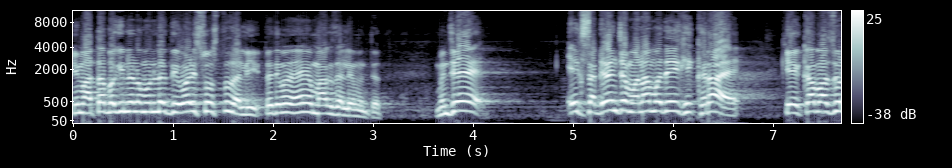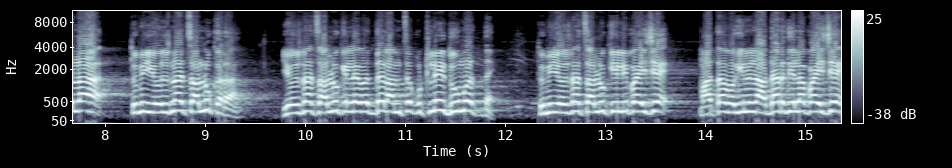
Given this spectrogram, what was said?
मी माता भगिनीला म्हणलं दिवाळी स्वस्त झाली. तर ते म्हणजे "हे, महाग झाले म्हणतात. म्हणजे एक सगळ्यांच्या मनामध्ये एक हे खरं आहे की एका बाजूला तुम्ही योजना चालू करा. योजना चालू केल्याबद्दल आमचं कुठलंही धुमत नाही. तुम्ही योजना चालू केली पाहिजे माता भगिनीला आधार दिला पाहिजे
